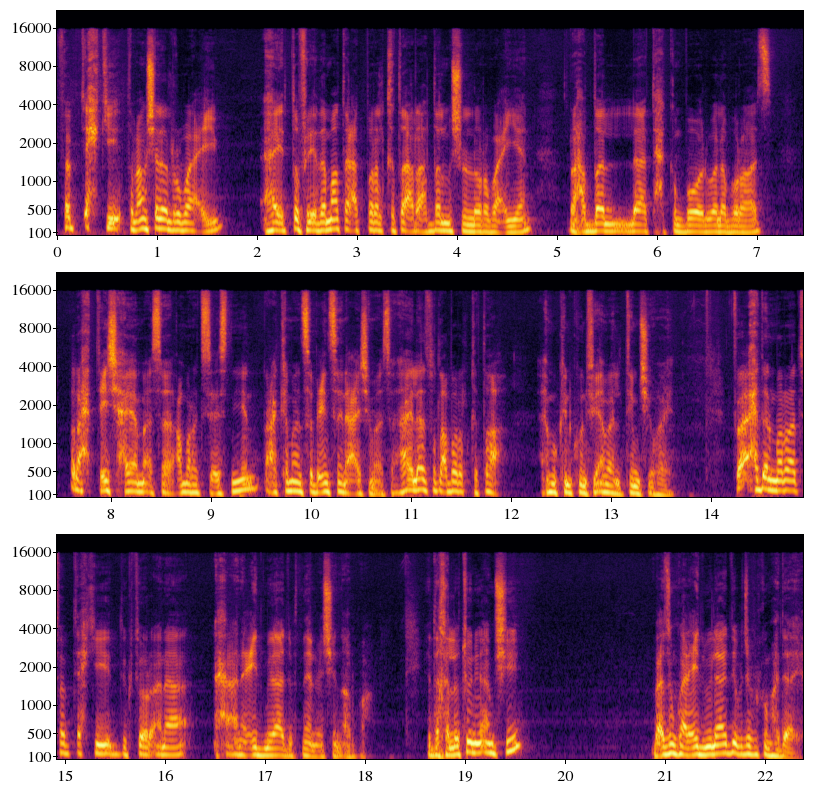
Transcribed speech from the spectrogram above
فبتحكي طبعا شلل رباعي. هاي الطفل إذا ما طلعت برا القطاع راح تضل مشلول رباعيا. راح تضل لا تحكم بول ولا براز. راح تعيش حياة مأساة. عمرها تسع سنين. راح كمان 70 سنة عايشة مأساة. هاي لازم تطلع برا القطاع. ممكن يكون في أمل تمشي وهي فاحد المرات فبتحكي الدكتور أنا أنا عيد ميلادي ب 22 4 إذا خليتوني أمشي بعزمكم على عيد ميلادي بجيب لكم هدايا.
